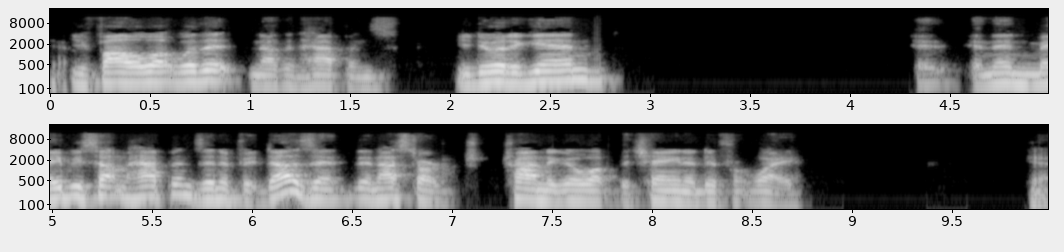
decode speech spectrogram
Yeah. you follow up with it nothing happens you do it again and then maybe something happens and if it doesn't then i start trying to go up the chain a different way Yeah.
